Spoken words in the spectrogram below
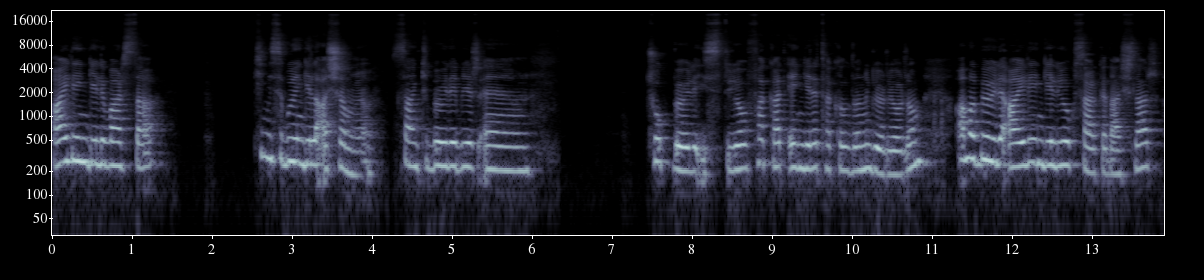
Aile engeli varsa kimisi bu engeli aşamıyor. Sanki böyle bir e, çok böyle istiyor fakat engele takıldığını görüyorum. Ama böyle aile engeli yoksa arkadaşlar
